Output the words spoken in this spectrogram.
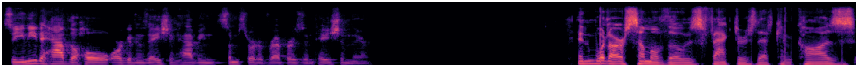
So you need to have the whole organization having some sort of representation there. And what are some of those factors that can cause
